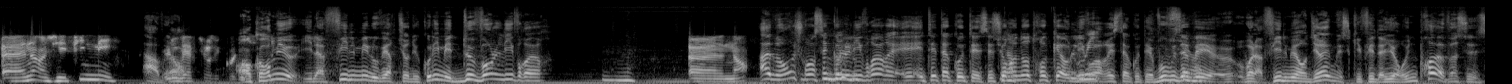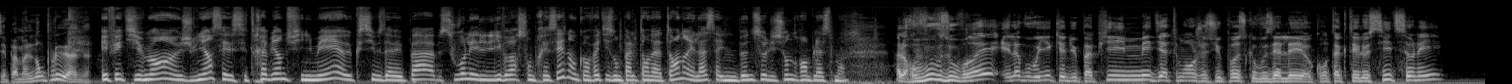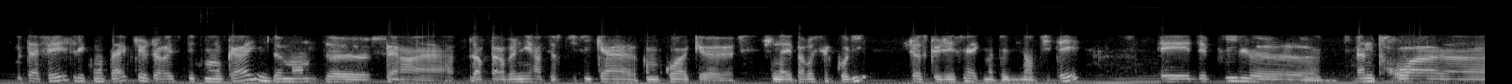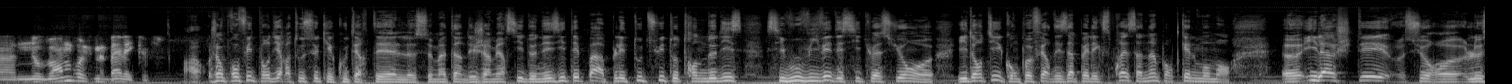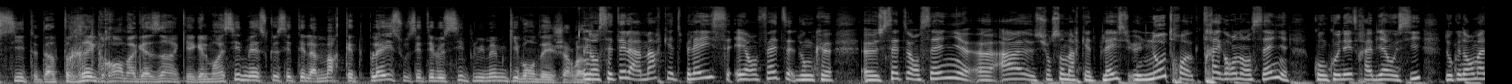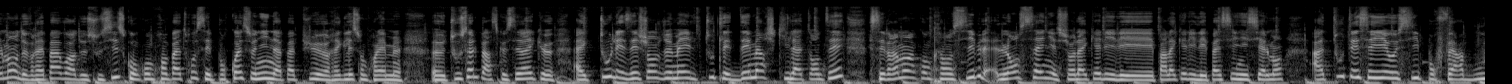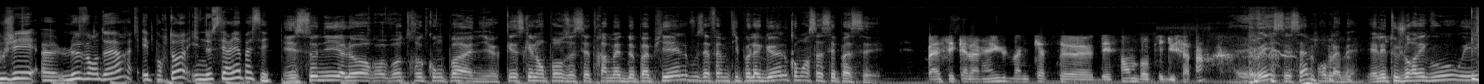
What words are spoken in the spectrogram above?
Euh, non, j'ai filmé Ah, voilà. l'ouverture du colis. Encore mieux, il a filmé l'ouverture du colis, mais devant le livreur. Euh, non. Ah non, je pensais que le livreur était à côté. C'est sur un autre cas où le livreur restait à côté. Vous, vous avez euh, voilà, filmé en direct, mais ce qui fait d'ailleurs une preuve. hein, c'est pas mal non plus, Anne. Effectivement, euh, Julien, c'est très bien de filmer. euh, que si vous n'avez pas, souvent les livreurs sont pressés, donc en fait ils n'ont pas le temps d'attendre. Et là, c'est une bonne solution de remplacement. Alors vous vous ouvrez et là vous voyez qu'il y a du papier. Immédiatement, je suppose que vous allez contacter le site, Sony? Tout à fait, je les contacte, je leur explique mon cas, ils me demandent de faire un- leur parvenir un certificat comme quoi que je n'avais pas reçu le colis, chose que j'ai fait avec ma pièce d'identité. Et depuis le 23 novembre, je me bats avec eux. Alors, j'en profite pour dire à tous ceux qui écoutent RTL ce matin, déjà merci de n'hésitez pas à appeler tout de suite au 3210 si vous vivez des situations euh, identiques. On peut faire des appels express à n'importe quel moment. Euh, il a acheté sur euh, le site d'un très grand magasin qui est également un site, mais est-ce que c'était la marketplace ou c'était le site lui-même qui vendait, Charlotte? Non, c'était la marketplace et en fait, donc cette enseigne a sur son marketplace une autre très grande enseigne qu'on connaît très bien aussi. Donc normalement, on ne devrait pas avoir de soucis. Ce qu'on comprend pas trop, c'est pourquoi Sony n'a pas pu euh, régler son problème euh, tout seul, parce que c'est vrai que avec tous les échanges de mails, toutes les démarches qu'il a tentées, c'est vraiment incompréhensible. L'enseigne sur laquelle il est, par laquelle il est passé initialement, a tout essayé aussi pour faire bouger euh, le vendeur et pourtant il ne s'est rien passé. Et Sony, alors, votre compagne, qu'est-ce qu'elle en pense de cette ramette de papier? Elle vous a fait un petit peu la gueule? Comment ça s'est passé? Bah, c'est qu'elle a rien eu le 24 euh, décembre au pied du sapin. Eh oui, c'est ça le problème. Et elle est toujours avec vous, oui?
